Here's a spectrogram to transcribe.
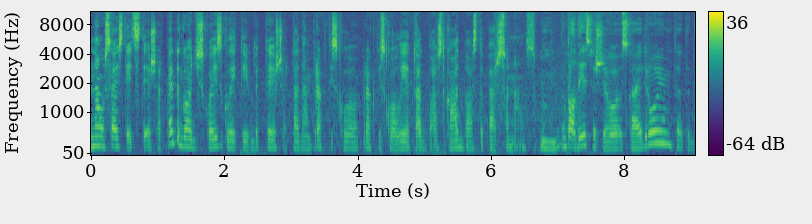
nav saistīts tieši ar pedagoģisko izglītību, bet tieši ar tādām praktisko, praktisko lietu atbalstu, kā atbalstu atbalsta personāls. Mm. Paldies par šo skaidrojumu. Tātad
